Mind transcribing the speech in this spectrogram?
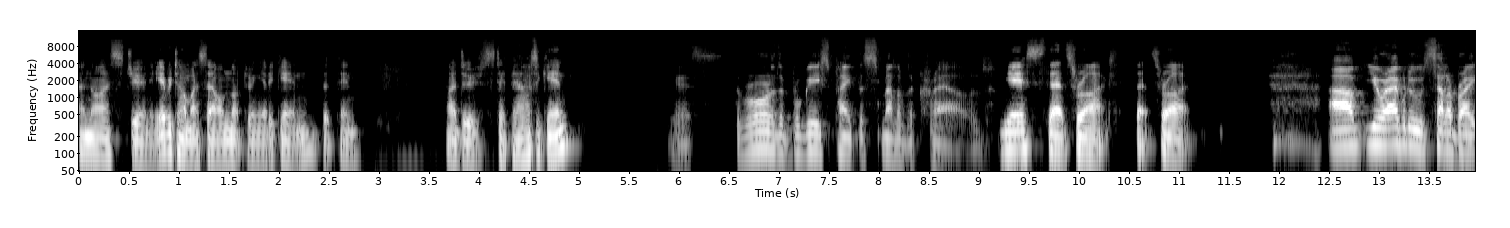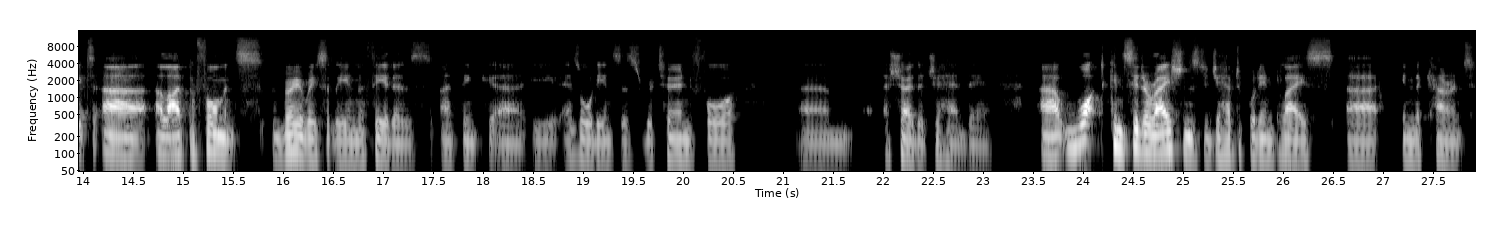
a nice journey. Every time I say I'm not doing it again, but then I do step out again. Yes. The roar of the Brooghies paint the smell of the crowd. Yes, that's right. That's right. Um, you were able to celebrate uh, a live performance very recently in the theatres. I think uh, you, as audiences returned for um, a show that you had there. Uh, what considerations did you have to put in place uh, in the current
